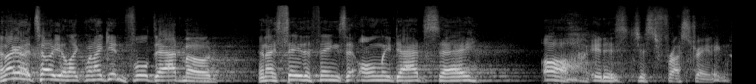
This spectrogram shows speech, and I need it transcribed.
And I got to tell you, like when I get in full dad mode and I say the things that only dads say, oh, it is just frustrating.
